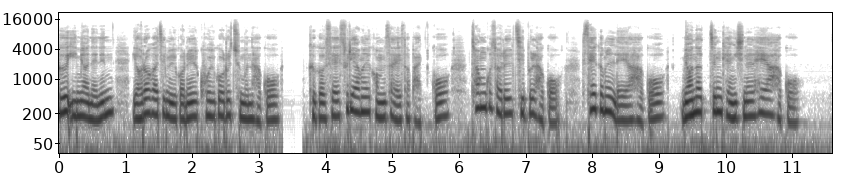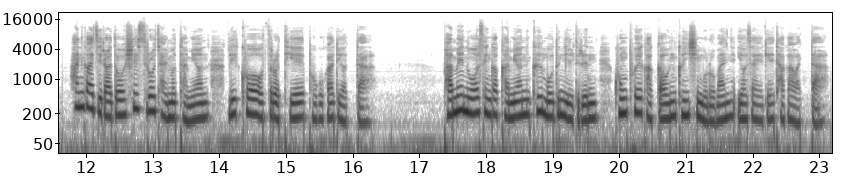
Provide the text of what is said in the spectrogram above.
그 이면에는 여러 가지 물건을 골고루 주문하고 그것의 수량을 검사해서 받고 청구서를 지불하고 세금을 내야 하고 면허증 갱신을 해야 하고 한 가지라도 실수로 잘못하면 Liquor Authority에 보고가 되었다. 밤에 누워 생각하면 그 모든 일들은 공포에 가까운 근심으로만 여자에게 다가왔다.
